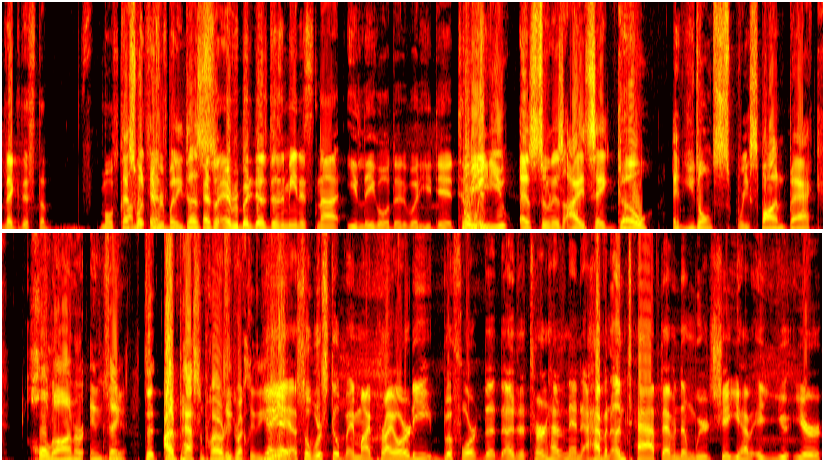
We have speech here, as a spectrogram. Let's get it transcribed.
like this the most. That's what sense- everybody does. That's what everybody does. Doesn't mean it's not illegal to what he did. To But me, when you, as soon as I say go, and you don't respond back, hold on or anything, Yeah. that I'm passing priority directly to yeah, you. yeah, yeah. So we're still in my priority before the the, the turn hasn't ended. I haven't untapped. I haven't done weird shit. You have you you're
